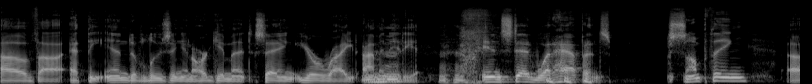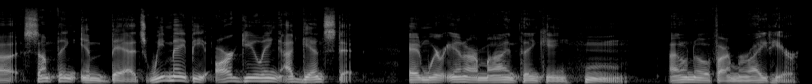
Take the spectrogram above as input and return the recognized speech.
of uh, at the end of losing an argument saying you're right i'm mm-hmm. an idiot mm-hmm. instead what happens something uh, something embeds we may be arguing against it and we're in our mind thinking hmm I don't know if I'm right here.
